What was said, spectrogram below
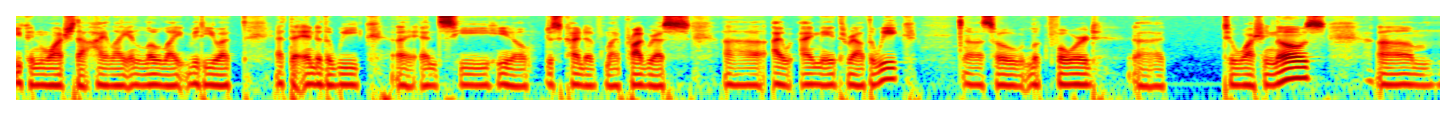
you can watch that highlight and low light video at at the end of the week uh, and see you know just kind of my progress uh, I, I made throughout the week uh, so look forward uh, to watching those um,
